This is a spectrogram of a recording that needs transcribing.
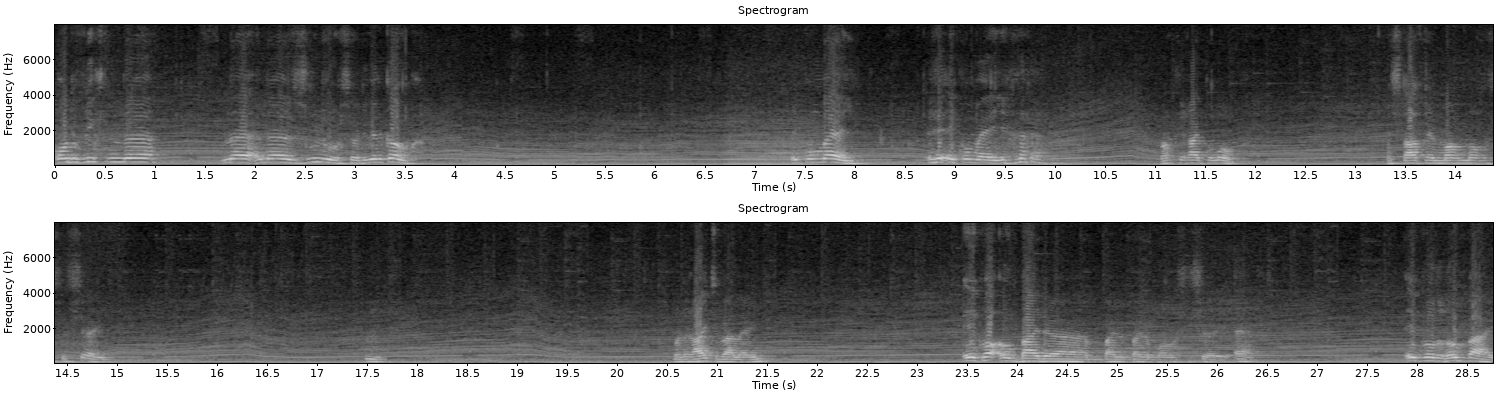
Oh, er vliegt een, eh, een, een, een Zulu of zo, die wil ik ook. Ik kom mee. ik kom mee. Wacht, die rijdt al op. Er staat geen Marmara Souché. Hm. Maar er rijdt er wel een. Ik wil ook bij de, bij de, bij de Marseillais, echt. Ik wil er ook bij,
